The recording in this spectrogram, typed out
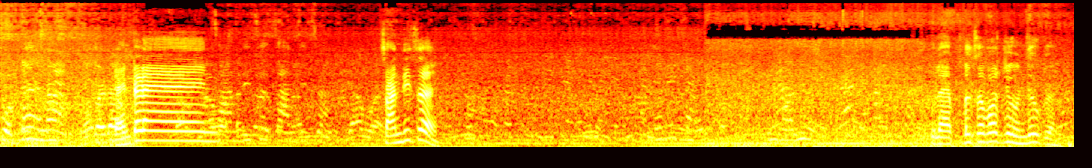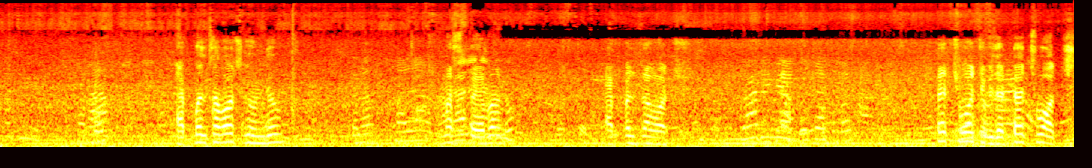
छोटा आहे ना. डॅन्टडॅन. चांदीचा चांदीचा. चांदीचं? तुला ऍपलचा वॉच घेऊन देऊ का? ऍपलचा वॉच घेऊन देऊ? मस्त आहे बघ. ऍपलचा watch. Touch watch with touch watch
